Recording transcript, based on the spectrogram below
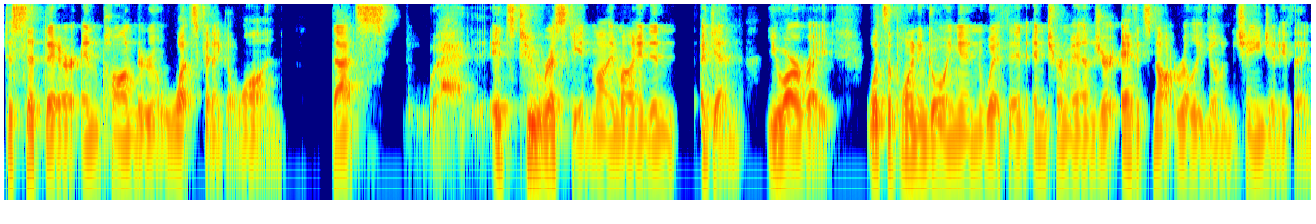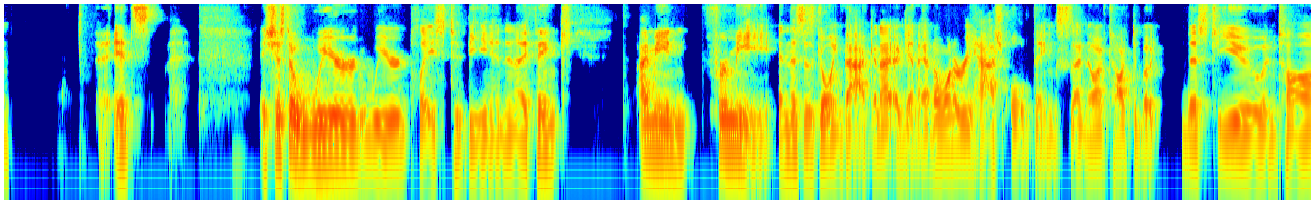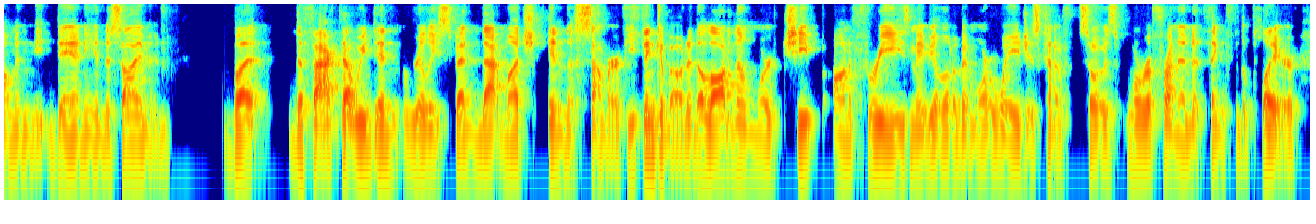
to sit there and ponder what's going to go on. That's it's too risky in my mind. And again, you are right. What's the point in going in with an interim manager if it's not really going to change anything? It's it's just a weird, weird place to be in. And I think, I mean, for me, and this is going back, and I again, I don't want to rehash old things because I know I've talked about this to you and Tom and Danny and to Simon, but the fact that we didn't really spend that much in the summer, if you think about it, a lot of them were cheap on a freeze, maybe a little bit more wages, kind of. So it was more of a front end thing for the player.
